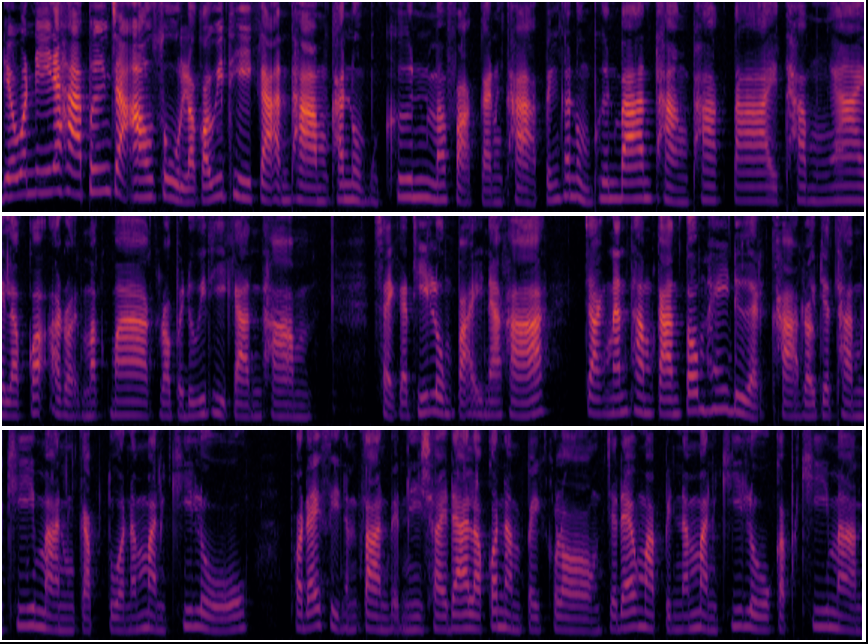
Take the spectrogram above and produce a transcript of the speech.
เดี๋ยววันนี้นะคะเพิ่งจะเอาสูตรแล้วก็วิธีการทำขนมขึ้นมาฝากกันค่ะ เป็นขนมพื้นบ้านทางภาคใต้ทำง่ายแล้วก็อร่อยมากๆ เราไปดูวิธีการทำใส่กะทิลงไปนะคะ จากนั้นทำการต้มให้เดือดค่ะ เราจะทำขี้มันกับตัวน้ำมันขี้โล พอได้สีน้ำตาลแบบนี้ใช้ได้แล้วก็นำไปกรอง จะได้ออกมาเป็นน้ำมันขี้โลกับขี้มัน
